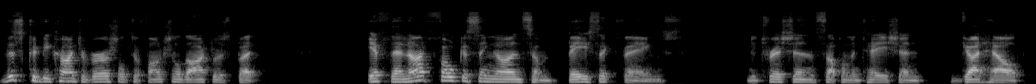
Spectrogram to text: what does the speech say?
this could be controversial to functional doctors, but if they're not focusing on some basic things, nutrition, supplementation, gut health,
